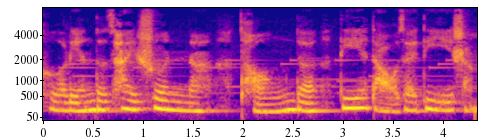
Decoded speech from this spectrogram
可怜的蔡顺呐，疼得跌倒在地上，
